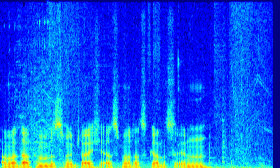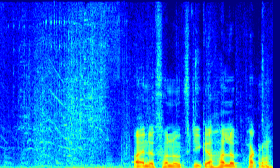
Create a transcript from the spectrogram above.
Aber dafür müssen wir gleich erstmal das Ganze in eine vernünftige Halle packen.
